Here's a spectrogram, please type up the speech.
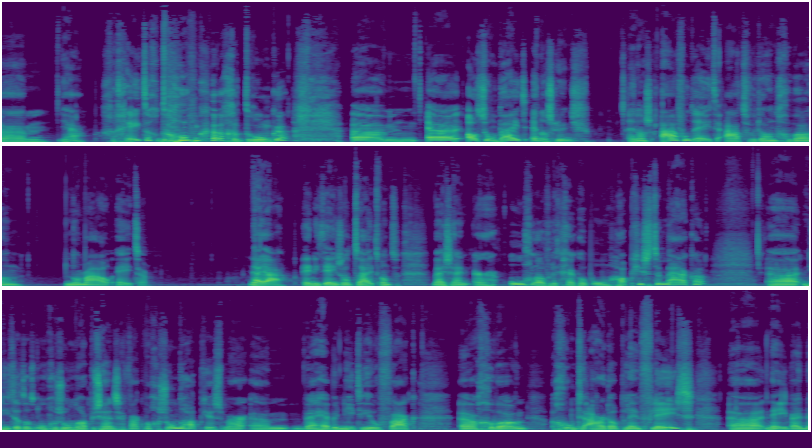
um, ja, gegeten, gedronken, gedronken. Um, uh, als ontbijt en als lunch. En als avondeten aten we dan gewoon normaal eten. Nou ja, en niet eens altijd, want wij zijn er ongelooflijk gek op om hapjes te maken. Uh, niet dat het ongezonde hapjes zijn, zijn vaak wel gezonde hapjes. Maar um, wij hebben niet heel vaak uh, gewoon groente, aardappelen en vlees. Uh, nee, wij,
